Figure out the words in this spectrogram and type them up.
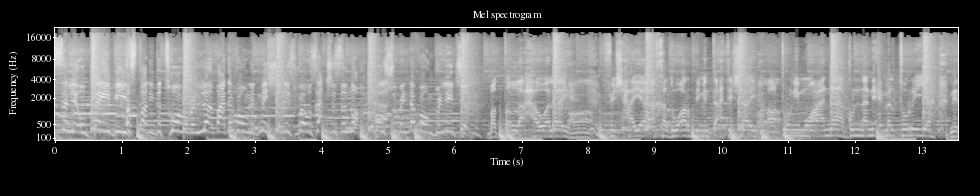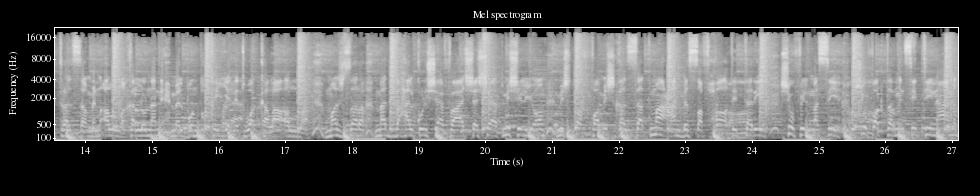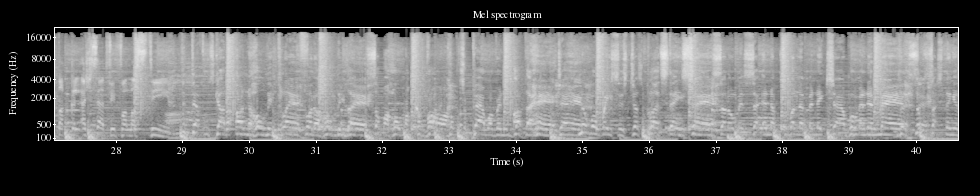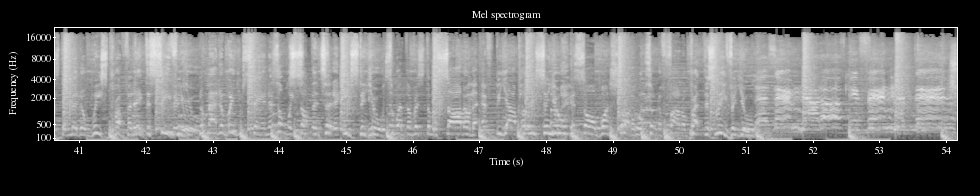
innocent little babies. I studied the Torah and learned by their own admission. Israel's actions are not kosher in their own religion. بطلع حوالي. فيش حياة أخدوا أرضي من تحت شي أعطوني معاناة كنا نحمل طرية نترزى من الله خلونا نحمل بندقية. نتوكل على الله. مجزرة مذبحة الكل شافها على الشاشات. مش اليوم مش ضفة مش غزت معا بالصفحات التاريخ. شوف المسيح وشوف أكتر من ستين عام. دق الأجساد في فلسطين. The devil's got an unholy plan for the holy land. So I hold my Quran, culture power in the other hand. No oasis, just ain't sand. Settlements setting up to eliminate child, woman, and man. Listen. No such thing as the Middle East, prophet, ain't deceiving you. No matter where you stand, there's always something to the east of you. So whether it's the Mossad or the FBI policing you, it's all one struggle until the final breath is leaving you. Desert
